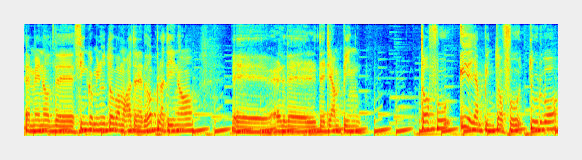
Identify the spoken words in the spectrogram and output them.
en menos de 5 minutos. Vamos a tener dos platinos, eh, el de, Jumping Tofu y de Jumping Tofu Turbo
